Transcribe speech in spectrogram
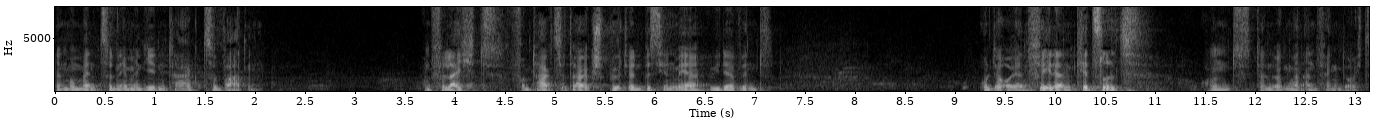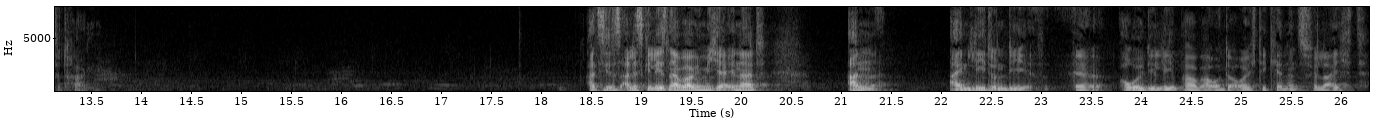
einen Moment zu nehmen, jeden Tag zu warten. Und vielleicht von Tag zu Tag spürt ihr ein bisschen mehr, wie der Wind unter euren Federn kitzelt und dann irgendwann anfängt durchzutragen. Als ich das alles gelesen habe, habe ich mich erinnert an ein Lied und die äh, Oldie-Liebhaber unter euch, die kennen es vielleicht.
